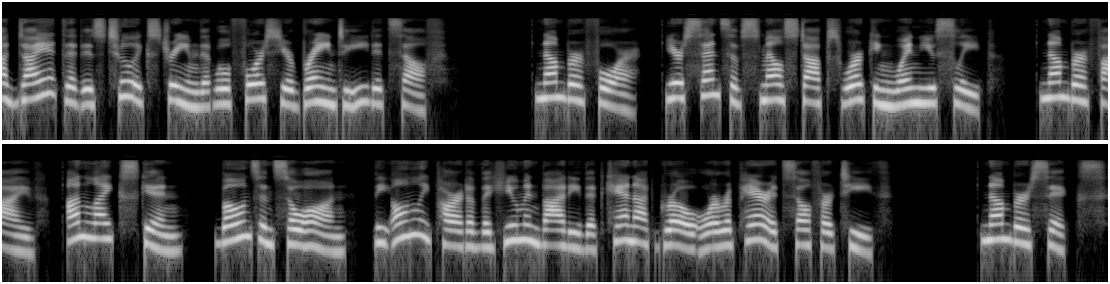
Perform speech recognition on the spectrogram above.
A diet that is too extreme that will force your brain to eat itself. Number 4. Your sense of smell stops working when you sleep. Number 5. Unlike skin, bones and so on, the only part of the human body that cannot grow or repair itself are teeth. Number 6.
